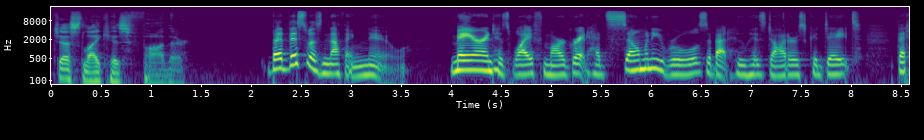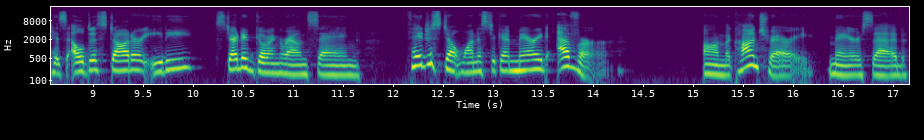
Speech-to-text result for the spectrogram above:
just like his father. But this was nothing new. Mayer and his wife, Margaret, had so many rules about who his daughters could date that his eldest daughter, Edie, started going around saying, They just don't want us to get married ever. On the contrary, Mayer said,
